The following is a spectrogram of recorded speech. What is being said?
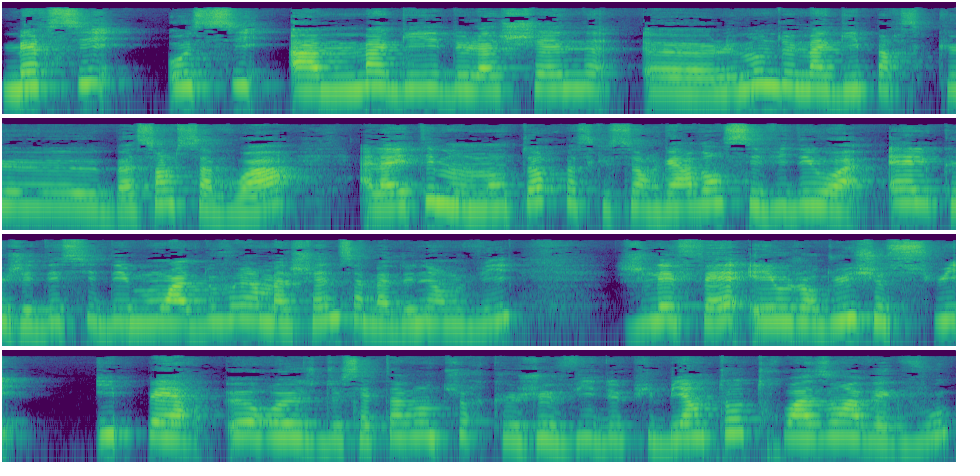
Merci aussi à Maggie de la chaîne euh, Le Monde de Maggie parce que, bah, sans le savoir, elle a été mon mentor parce que c'est en regardant ses vidéos à elle que j'ai décidé moi d'ouvrir ma chaîne. Ça m'a donné envie. Je l'ai fait et aujourd'hui je suis hyper heureuse de cette aventure que je vis depuis bientôt trois ans avec vous.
